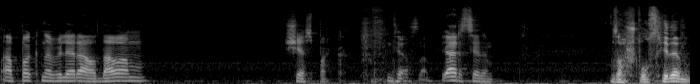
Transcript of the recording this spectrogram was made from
а пък на Вилерал давам 6 пак. Не знам. Яре 7. защо 7?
